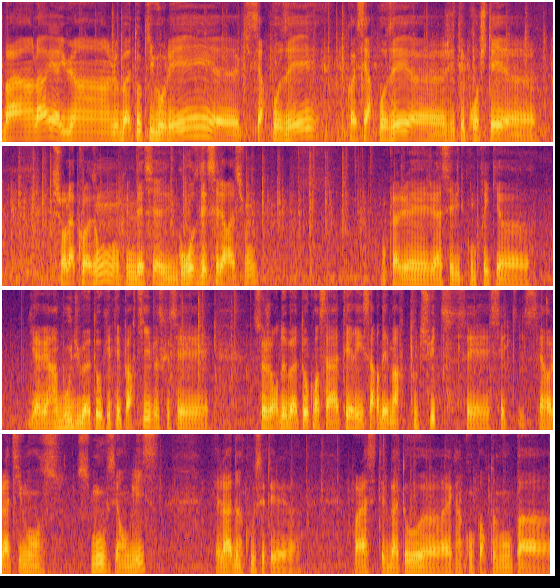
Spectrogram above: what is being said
Ben là il y a eu le bateau qui volait, euh, qui s'est reposé. Quand il s'est reposé euh, j'étais projeté sur la cloison, donc une, grosse décélération. Donc là j'ai assez vite compris qu'il y avait un bout du bateau qui était parti parce que c'est ce genre de bateau quand ça atterrit ça redémarre tout de suite. C'est relativement smooth, c'est en glisse. Et là d'un coup c'était euh, voilà, c'était le bateau euh, avec un comportement pas,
